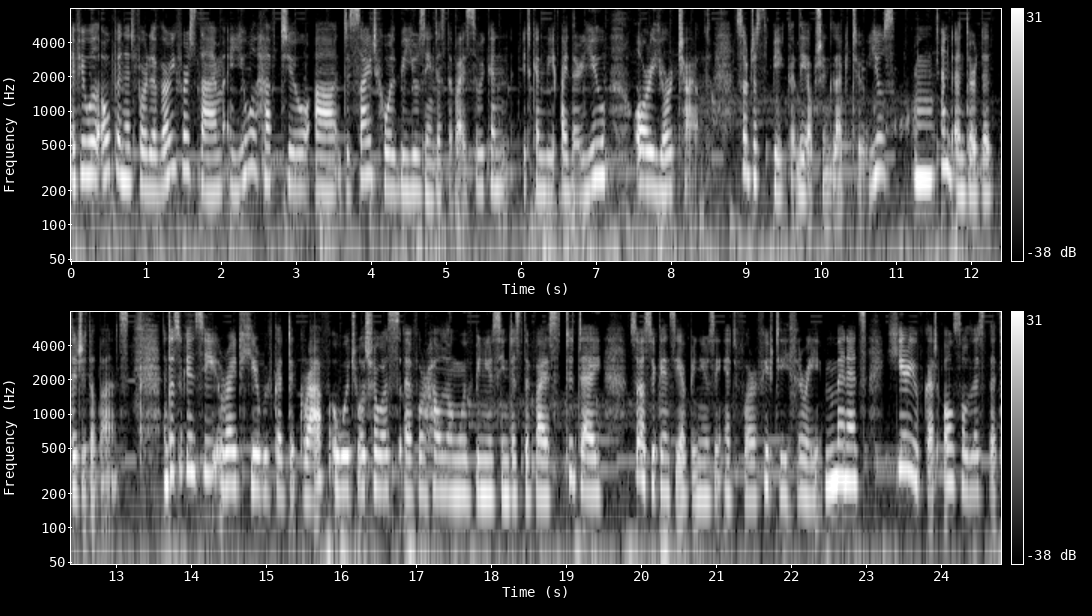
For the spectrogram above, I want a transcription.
If you will open it for the very first time, you will have to uh, decide who will be using this device. So we can, it can be either you or your child. So just pick the option you'd like to use mm, and enter the digital balance. And as you can see right here, we've got the graph, which will show us uh, for how long we've been using this device today. So as you can see, I've been using it for 53 minutes. Here you've got also listed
